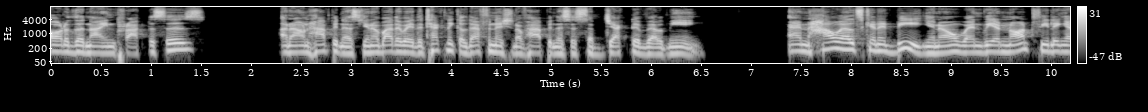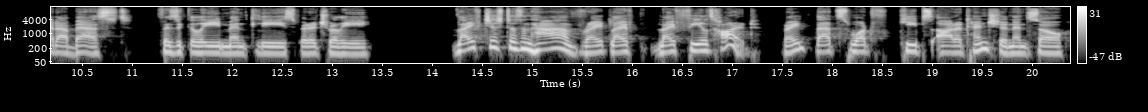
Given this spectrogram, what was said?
out of the nine practices around happiness. You know, by the way, the technical definition of happiness is subjective well-being. And how else can it be, you know, when we are not feeling at our best physically, mentally, spiritually, life just doesn't have, right? Life life feels hard right? That's what f- keeps our attention. And so,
